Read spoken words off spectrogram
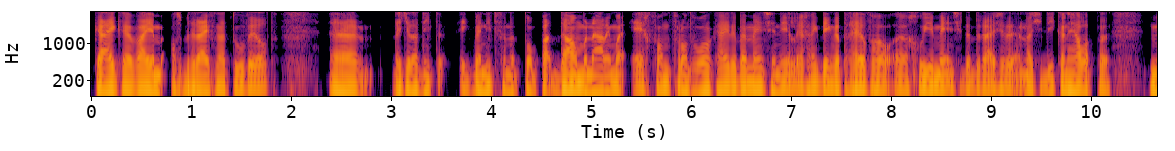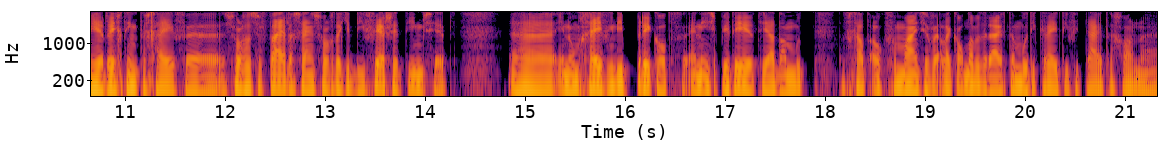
kijken waar je als bedrijf naartoe wilt. Dat je dat niet, ik ben niet van de top-down benadering, maar echt van verantwoordelijkheden bij mensen neerleggen. En ik denk dat er heel veel goede mensen in het bedrijf zitten. En als je die kan helpen meer richting te geven, zorg dat ze veilig zijn, zorg dat je diverse teams hebt uh, in een omgeving die prikkelt en inspireert, ja, dan moet, dat geldt ook voor Minds of elk ander bedrijf, dan moet die creativiteit er gewoon uh,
